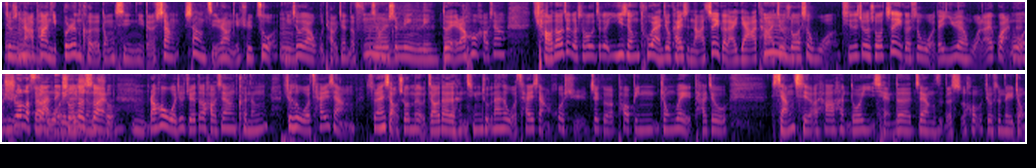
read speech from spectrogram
就是哪怕你不认可的东西，你的上上级让你去做，你嗯就要无条件的服嗯从。因为是命令。对，然后好像吵到这个时候，这个医生突然就开始拿这个来压他，就嗯说是我，其实就是说这个是我的医院，我来管的，我说了算，我说了算。嗯，然后我就觉得好像可能就是我猜想，虽然小说没有交代的很清楚，但是我猜想或许这个炮兵中尉他就想起了他很多以前的这样子的时候，就是那种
